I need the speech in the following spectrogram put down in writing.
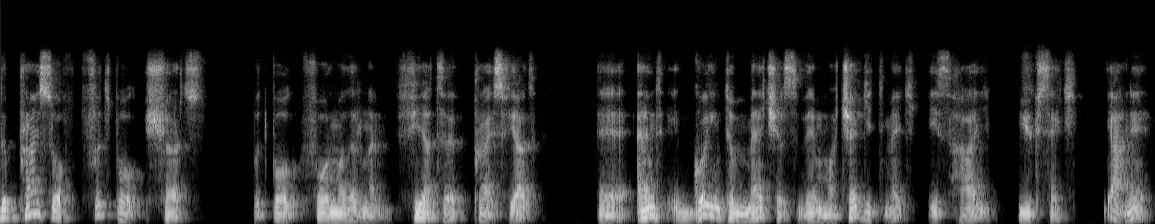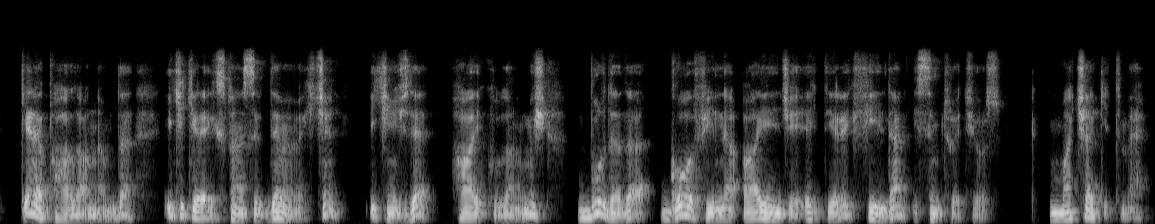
The price of football shirts futbol formalarının fiyatı, price fiyat e, and going to matches ve maça gitmek is high, yüksek. Yani gene pahalı anlamda iki kere expensive dememek için ikinci de high kullanılmış. Burada da go fiiline ing ekleyerek fiilden isim türetiyoruz. Maça gitme.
